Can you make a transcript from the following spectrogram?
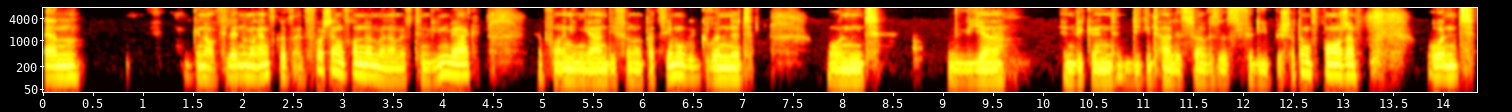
Ähm, genau, vielleicht nochmal ganz kurz als Vorstellungsrunde. Mein Name ist Tim Wienberg. Ich habe vor einigen Jahren die Firma Pacemo gegründet und wir entwickeln digitale Services für die Bestattungsbranche. Und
